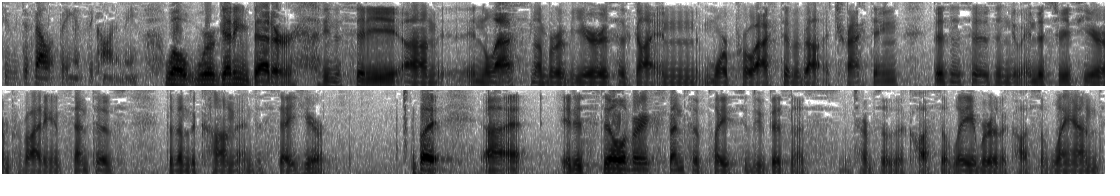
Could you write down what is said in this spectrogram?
to developing its economy? Well, we're getting better. I mean, the city um, in the last number of years has gotten more proactive about attracting businesses and new industries here and providing incentives for them to come and to stay here. But uh, it is still a very expensive place to do business in terms of the cost of labor, the cost of land.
